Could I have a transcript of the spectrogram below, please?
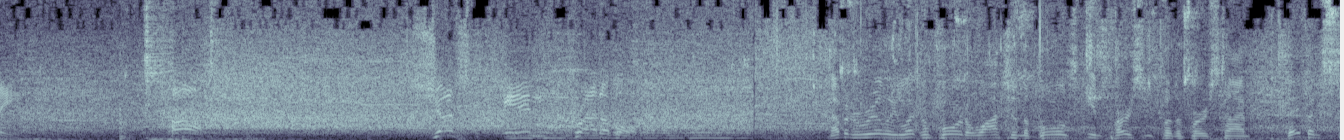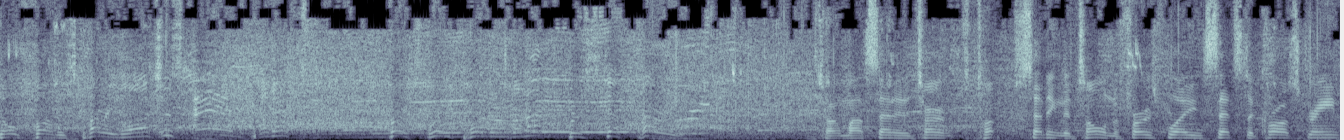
Curry. Oh, just incredible. I've been really looking forward to watching the Bulls in person for the first time. They've been so fun as Curry launches and connects. First three-pointer of the night for Steph Curry. Talking about setting the, turn, setting the tone. The first play sets the cross screen.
